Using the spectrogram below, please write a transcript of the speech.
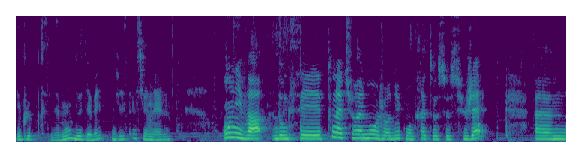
Et plus précisément de diabète gestationnel. On y va. Donc c'est tout naturellement aujourd'hui qu'on traite ce sujet. Euh,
